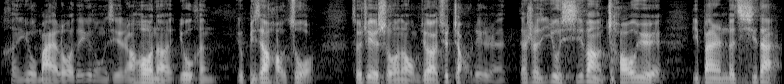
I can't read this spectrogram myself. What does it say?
很有脉络的一个东西，然后呢又很又比较好做，所以这个时候呢我们就要去找这个人，但是又希望超越一般人的期待。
